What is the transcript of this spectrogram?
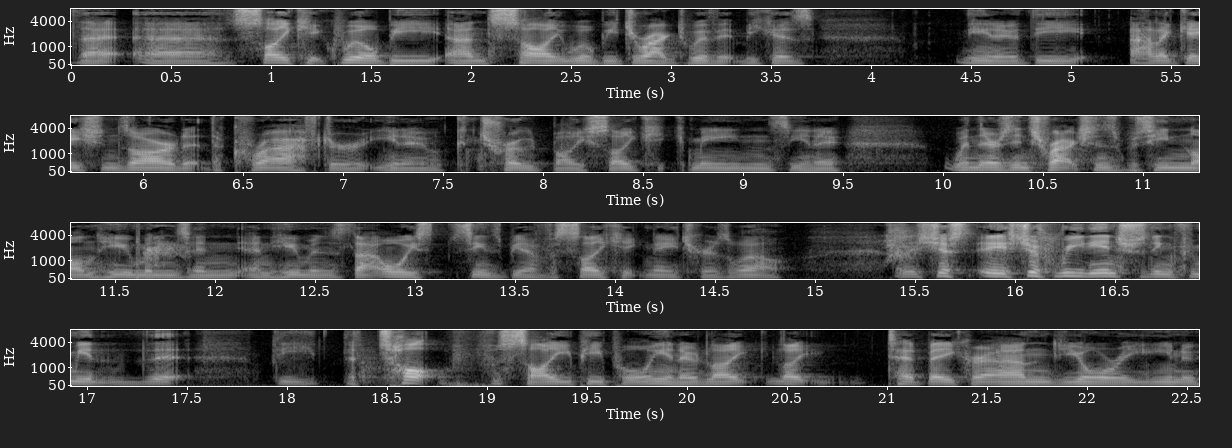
that uh, psychic will be and psi will be dragged with it because you know the allegations are that the craft are you know controlled by psychic means. You know, when there's interactions between non-humans and, and humans, that always seems to be of a psychic nature as well. And it's just it's just really interesting for me that the the top psi people, you know, like like Ted Baker and Uri, you know,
